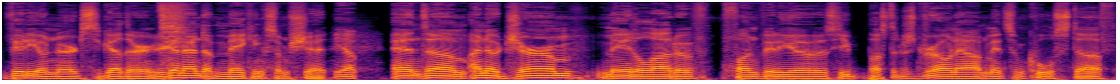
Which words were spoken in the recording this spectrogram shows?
video nerds together, you're gonna end up making some shit. Yep. And um, I know Germ made a lot of fun videos. He busted his drone out, and made some cool stuff.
